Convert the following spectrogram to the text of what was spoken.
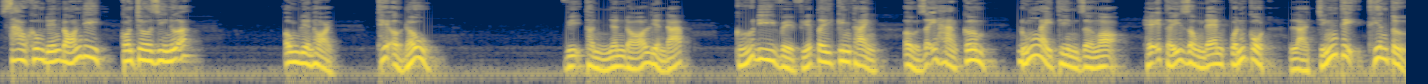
sao không đến đón đi, còn chờ gì nữa? Ông liền hỏi, thế ở đâu? Vị thần nhân đó liền đáp, cứ đi về phía tây kinh thành, ở dãy hàng cơm, đúng ngày thìn giờ ngọ, hễ thấy rồng đen quấn cột là chính thị thiên tử.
